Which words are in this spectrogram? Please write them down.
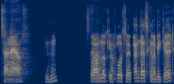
turn out. Mhm. Well, I'm looking forward to it, man. That's going to be good.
